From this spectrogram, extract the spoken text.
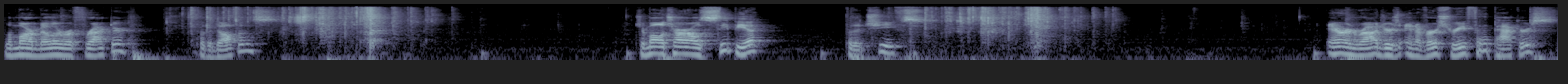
Lamar Miller Refractor for the Dolphins. Jamaal Charles Sepia for the Chiefs. Aaron Rodgers anniversary for the Packers.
